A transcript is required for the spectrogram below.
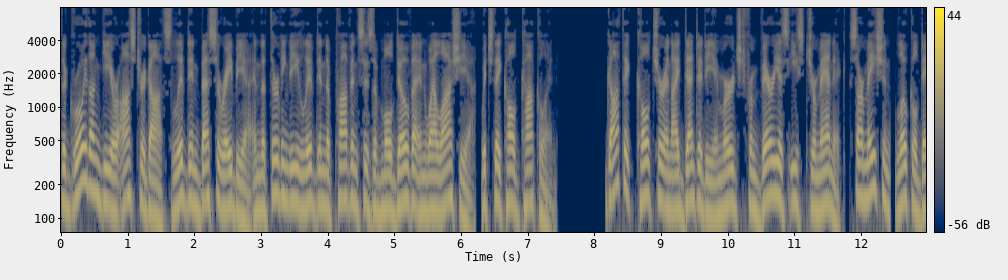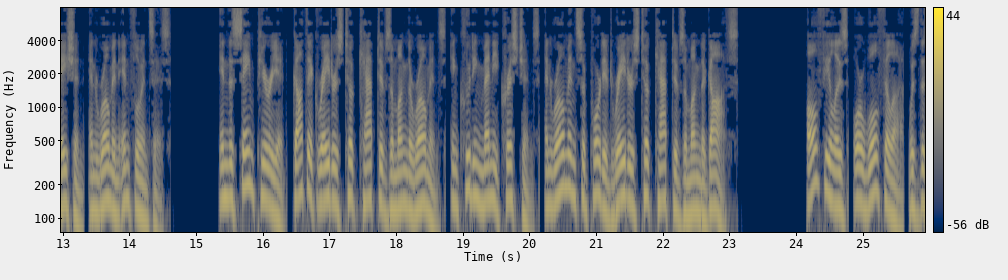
The Greuthungi or Ostrogoths lived in Bessarabia and the Thervingi lived in the provinces of Moldova and Wallachia, which they called Caucaland. Gothic culture and identity emerged from various East Germanic, Sarmatian, local Dacian, and Roman influences. In the same period, Gothic raiders took captives among the Romans, including many Christians, and Roman-supported raiders took captives among the Goths. Ulfilas, or Wulfila, was the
